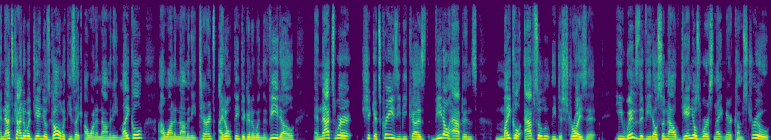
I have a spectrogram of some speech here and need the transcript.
And that's kind of what Daniel's going with. He's like, I want to nominate Michael. I want to nominate Terrance. I don't think they're going to win the veto. And that's where shit gets crazy because veto happens. Michael absolutely destroys it. He wins the veto. So now Daniel's worst nightmare comes true.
